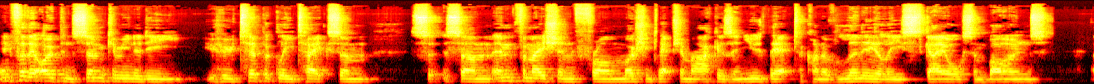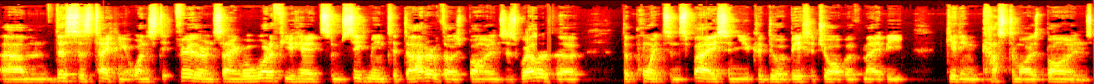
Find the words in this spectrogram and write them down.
and for the OpenSim community who typically take some some information from motion capture markers and use that to kind of linearly scale some bones. Um, this is taking it one step further and saying, well, what if you had some segmented data of those bones as well as the, the points in space, and you could do a better job of maybe getting customized bones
